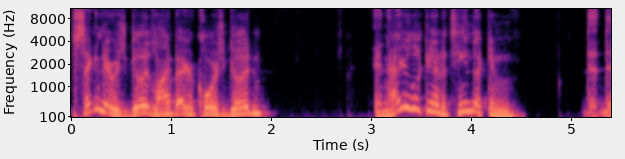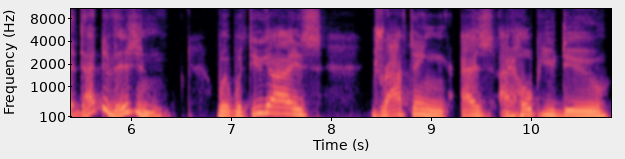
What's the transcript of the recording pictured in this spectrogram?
secondary is good, linebacker core is good, and now you're looking at a team that can th- th- that division with with you guys drafting as I hope you do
